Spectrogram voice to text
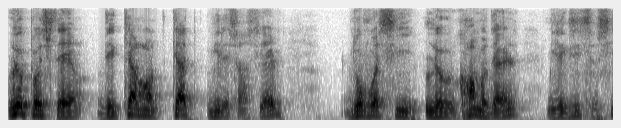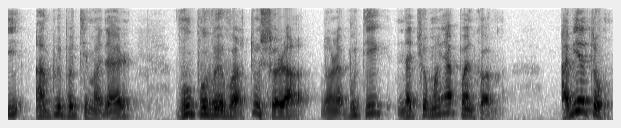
le poster des 44 huiles essentielles, dont voici le grand modèle, mais il existe aussi un plus petit modèle. Vous pouvez voir tout cela dans la boutique naturemania.com. À bientôt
